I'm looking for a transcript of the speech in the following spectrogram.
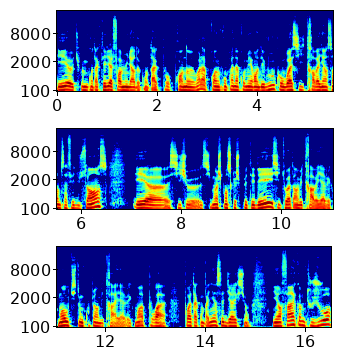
Et euh, tu peux me contacter via le formulaire de contact pour prendre, voilà, prendre, qu'on prenne un premier rendez-vous, qu'on voit si travailler ensemble ça fait du sens et euh, si, je, si moi je pense que je peux t'aider, si toi tu as envie de travailler avec moi, ou si ton couple a envie de travailler avec moi pour, euh, pour t'accompagner dans cette direction. Et enfin, comme toujours,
